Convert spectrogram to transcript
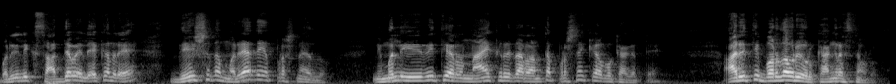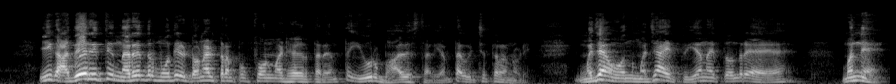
ಬರೀಲಿಕ್ಕೆ ಸಾಧ್ಯವೇ ಇಲ್ಲ. ಏಕೆಂದರೆ ದೇಶದ ಮರ್ಯಾದೆಯ ಪ್ರಶ್ನೆ ಅದು. ನಿಮ್ಮಲ್ಲಿ ಈ ರೀತಿಯ ನಾಯಕರಿದ್ದಾರ ಅಂತ ಪ್ರಶ್ನೆ ಕೇಳಬೇಕಾಗತ್ತೆ. ಆ ರೀತಿ ಬರೆದವ್ರು ಇವರು ಕಾಂಗ್ರೆಸ್ನವರು. ಈಗ ಅದೇ ರೀತಿ ನರೇಂದ್ರ ಮೋದಿ ಡೊನಾಲ್ಡ್ ಟ್ರಂಪ್ಗೆ ಫೋನ್ ಮಾಡಿ ಹೇಳಿರ್ತಾರೆ ಅಂತ ಇವರು ಭಾವಿಸ್ತಾರೆ. ಅಂತ ವಿಚಿತ್ರ ನೋಡಿ. ಮಜಾ, ಒಂದು ಮಜಾ ಆಯಿತು. ಏನಾಯಿತು ಅಂದರೆ, ಮೊನ್ನೆ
